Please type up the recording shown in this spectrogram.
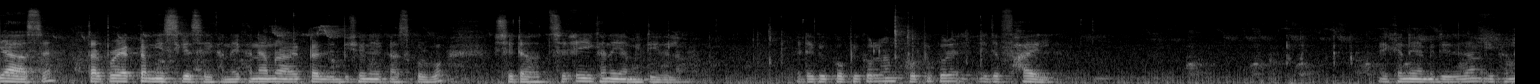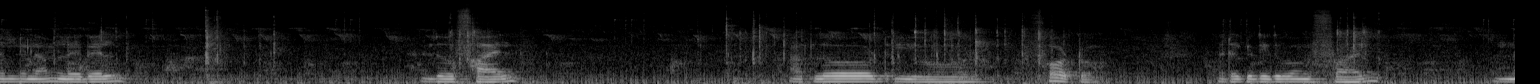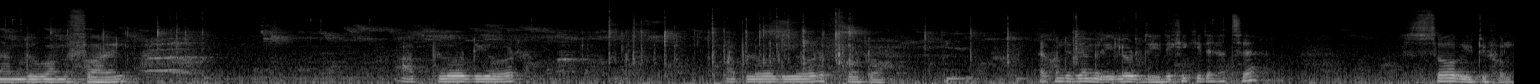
ইয়া আছে, তারপরে একটা মিস গেছে এখানে। এখানে আমরা আরেকটা বিষয় নিয়ে কাজ করব, সেটা হচ্ছে এইখানেই আমি দিয়ে দিলাম। এটাকে কপি করলাম কপি করে এই যে ফাইল এখানে আমি দিয়ে দিলাম। এখানে নিলাম label file upload your photo এটাকে দিয়ে দেবো আমি ফাইল নাম দেবো আমি file upload your upload your photo এখন যদি আমি রিলোড দিই, দেখি কি দেখাচ্ছে? সো বিউটিফুল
